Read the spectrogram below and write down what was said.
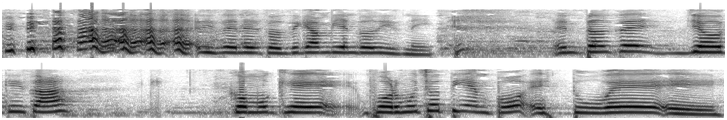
Dice Nelson, sigan viendo Disney. Entonces, yo quizás, como que por mucho tiempo estuve eh,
